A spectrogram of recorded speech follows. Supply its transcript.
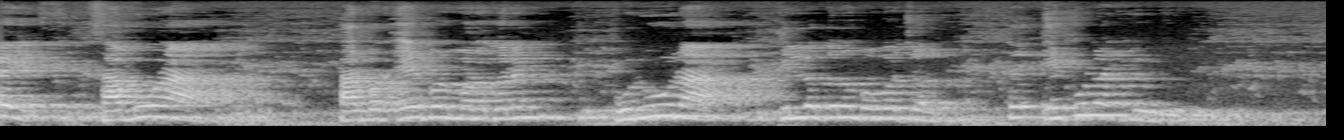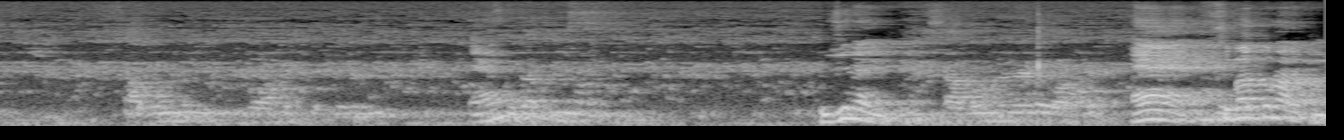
এই, সাবুনা। তারপর, এরপর মনে করেন পুলুনা কিল্লতন বহুবচন। তো এগুলো কি? হ্যাঁ? বুঝি নাই? হ্যাঁ সিবাতুন আর কি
